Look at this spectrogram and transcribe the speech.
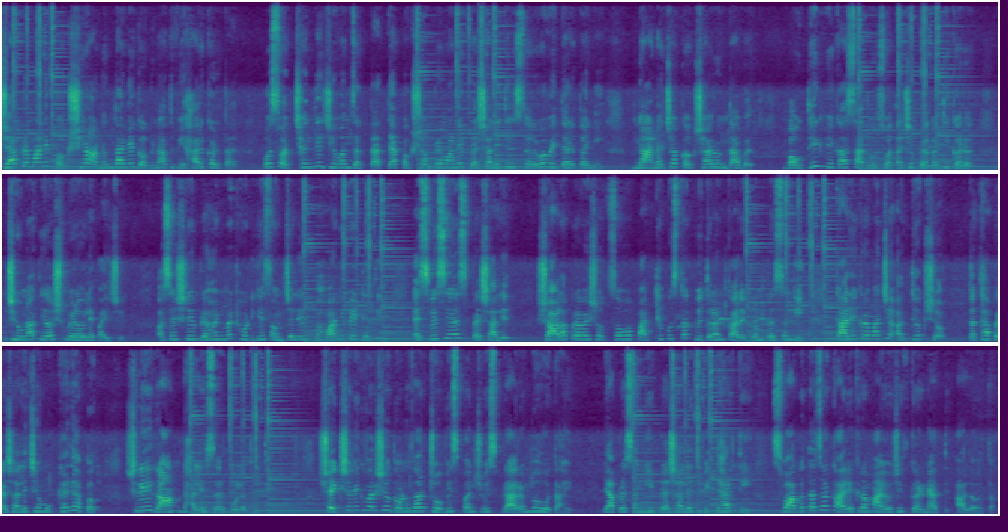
ज्याप्रमाणे पक्षी आनंदाने गगनात विहार करतात व स्वच्छंदी जीवन जगतात त्या पक्ष्यांप्रमाणे प्रशालेतील सर्व विद्यार्थ्यांनी ज्ञानाच्या कक्षा रुंदावत बौद्धिक विकास साधून स्वतःची प्रगती करत जीवनात यश मिळवले पाहिजे असे श्री ब्रहन्मठ होडगे संचलित भवानी पेठेतील येथील एस व्ही सी एस प्रशालेत शाळा प्रवेशोत्सव व पाठ्यपुस्तक वितरण कार्यक्रम प्रसंगी कार्यक्रमाचे अध्यक्ष तथा प्रशालेचे मुख्याध्यापक श्री राम ढाले सर बोलत होते. शैक्षणिक वर्ष दोन हजार चोवीस पंचवीस प्रारंभ होत आहे. या प्रसंगी प्रशालेत विद्यार्थी स्वागताचा कार्यक्रम आयोजित करण्यात आला होता.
